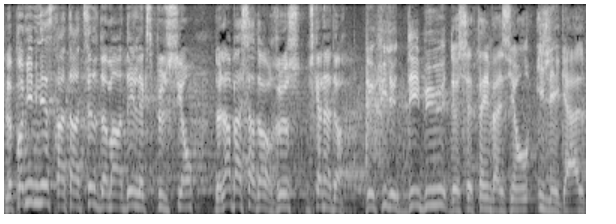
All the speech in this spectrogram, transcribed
le premier ministre entend-il demander l'expulsion de l'ambassadeur russe du Canada? Depuis le début de cette invasion illégale,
